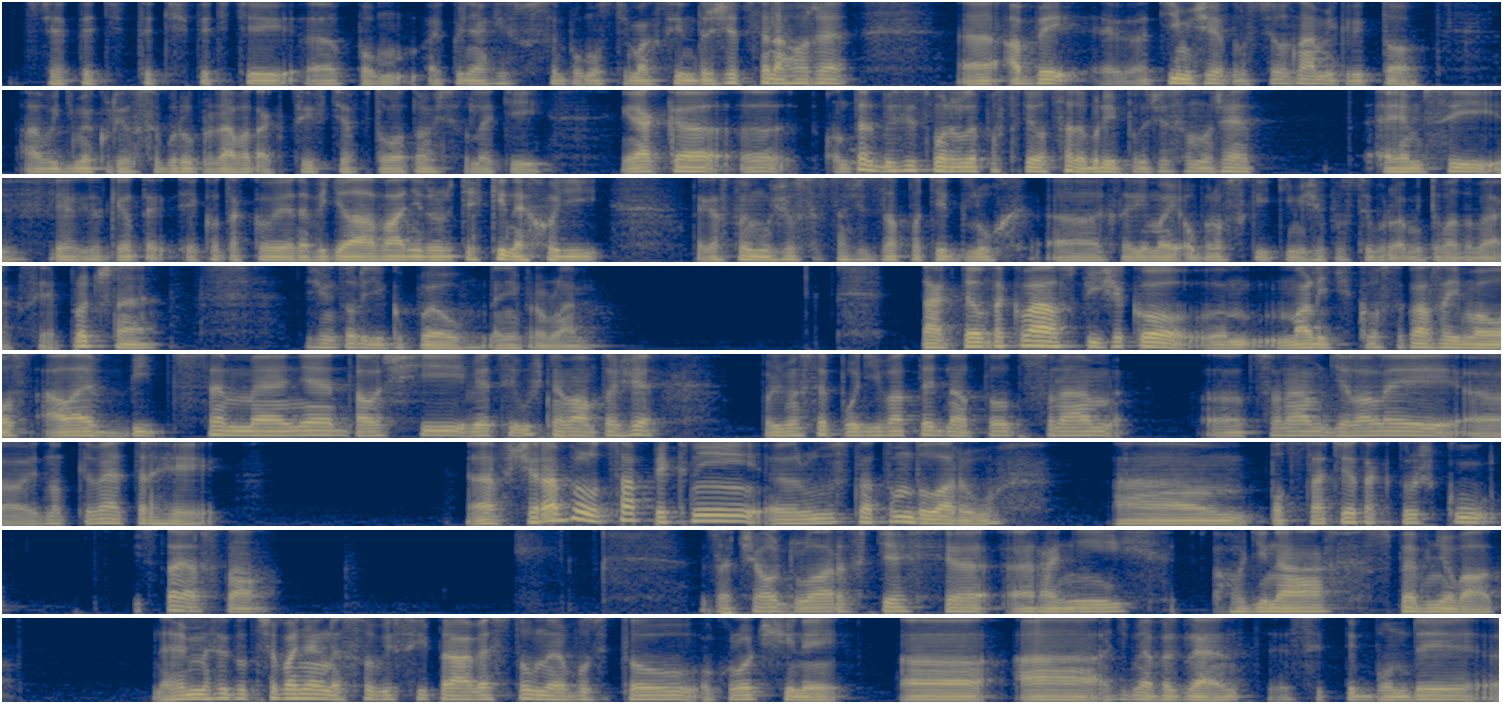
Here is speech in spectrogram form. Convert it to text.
prostě teď, teď, teď ti uh, pom, jako nějakým způsobem pomoct těm akcím držet se nahoře, uh, aby tím, že prostě oznámí krypto, a uvidíme, kolik se budou prodávat akcí v, tě, v tomto čtvrtletí. Jinak on ten business model je v podstatě docela dobrý, protože samozřejmě AMC jako, jako takové nevydělávání do těchky nechodí, tak aspoň můžou se snažit zaplatit dluh, uh, který mají obrovský tím, že prostě budou emitovat nové akcie. Proč ne? Když jim to lidi kupují, není problém. Tak to je taková spíš jako maličkost, taková zajímavost, ale víceméně další věci už nemám, takže pojďme se podívat teď na to, co nám Eh, co nám dělali eh, jednotlivé trhy. Eh, včera byl docela pěkný růst na tom dolaru. V podstatě tak trošku čistá jasná. Začal dolar v těch ranních hodinách spevňovat. Nevím, jestli to třeba nějak nesouvisí právě s tou nervozitou okolo Číny a tím Evergrande, jestli ty bondy,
